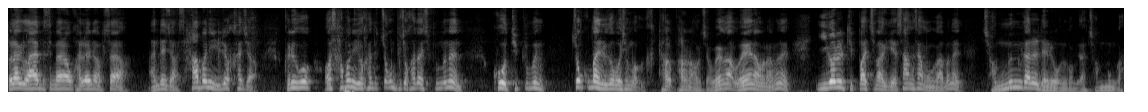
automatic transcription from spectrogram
Black Lives Matter하고 관련이 없어요. 안 되죠. 4번이 유력하죠. 그리고 어 4번이 유력한데 조금 부족하다 싶으면은 그 뒷부분 조금만 읽어보시면 바로 나오죠. 왜, 왜 나오냐면은 이거를 뒷받침하기 위해서 항상 뭔가 하면은 전문가를 데려오는 겁니다. 전문가.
